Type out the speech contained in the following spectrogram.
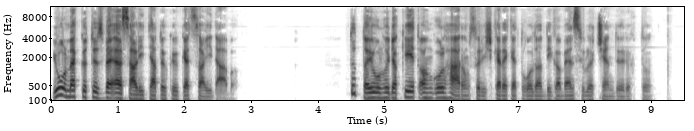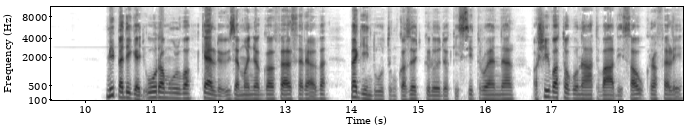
Jól megkötözve elszállítjátok őket Szaidába. Tudta jól, hogy a két angol háromszor is kereket old addig a benszülött csendőröktől. Mi pedig egy óra múlva, kellő üzemanyaggal felszerelve, megindultunk az ögykölődő kis Citroennel, a sivatagon át Vádi Szaukra felé,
